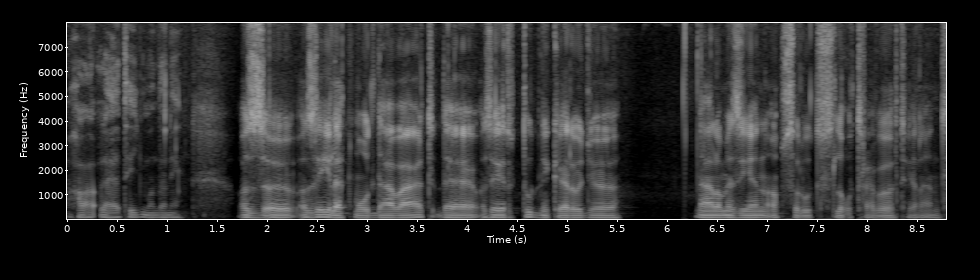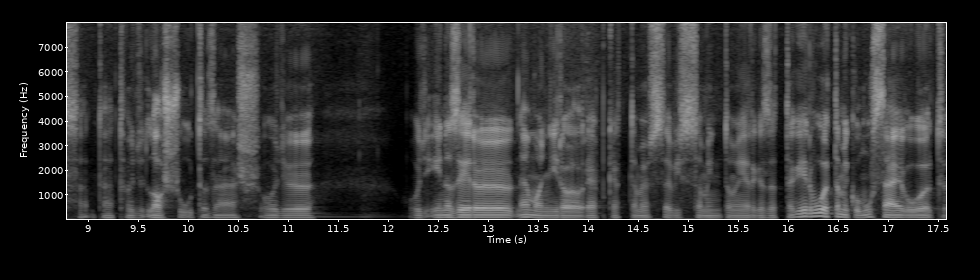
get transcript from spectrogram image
Ha lehet így mondani. Az, az életmóddá vált, de azért tudni kell, hogy nálam ez ilyen abszolút slow travel-t jelent. Tehát, hogy lassú utazás, hogy hogy én azért nem annyira repkedtem össze-vissza, mint a mérgezett tegér. Volt, amikor muszáj volt,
